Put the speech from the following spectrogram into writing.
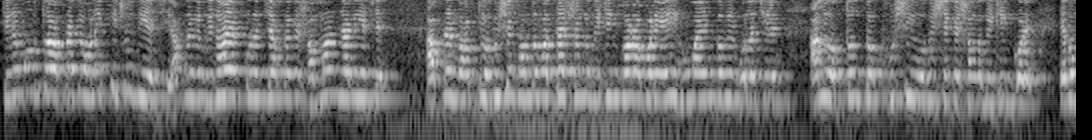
তৃণমূল তো আপনাকে অনেক কিছুই দিয়েছে। আপনাকে বিধায়ক করেছে, আপনাকে সম্মান জানিয়েছে। আপনার আপনি অভিষেক বন্দ্যোপাধ্যায়ের সঙ্গে মিটিং করার পরে এই হুমায়ুন কবির বলেছিলেন, আমি অত্যন্ত খুশি অভিষেকের সঙ্গে মিটিং করে এবং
